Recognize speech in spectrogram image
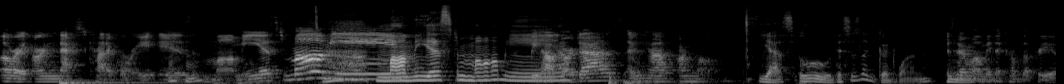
All right, our next category is Mm-hmm. mommiest mommy. Mommiest mommy. We have our dads and we have our moms. Yes. Ooh, this is a good one. Is there a mommy that comes up for you?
